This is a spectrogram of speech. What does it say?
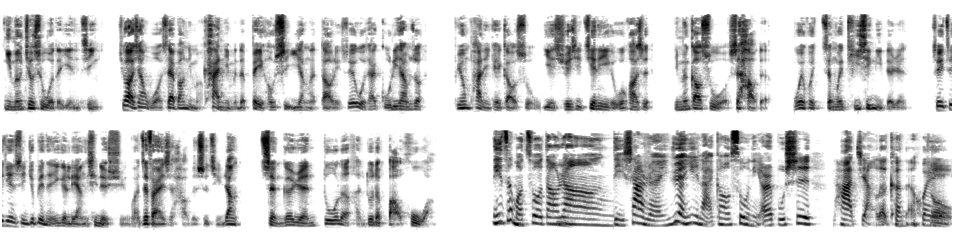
你们就是我的眼睛，就好像我在帮你们看你们的背后是一样的道理，所以我才鼓励他们说。不用怕，你可以告诉我，也学习建立一个文化，是你们告诉我是好的，我也会成为提醒你的人，所以这件事情就变成一个良性的循环，这反而是好的事情，让整个人多了很多的保护网。你怎么做到让底下人愿意来告诉你，嗯、而不是怕讲了可能会、哦、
